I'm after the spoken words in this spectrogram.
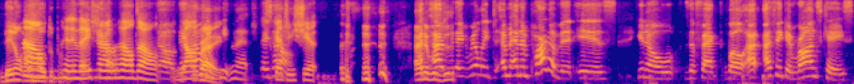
They don't know how No, to. pro- they they sure the hell don't. No, they Y'all don't. Right. keep eating that They sketchy don't. shit. and it was I, I- just they really, d- I mean, and then part of it is, you know, the fact. Well, I, I think in Ron's case,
